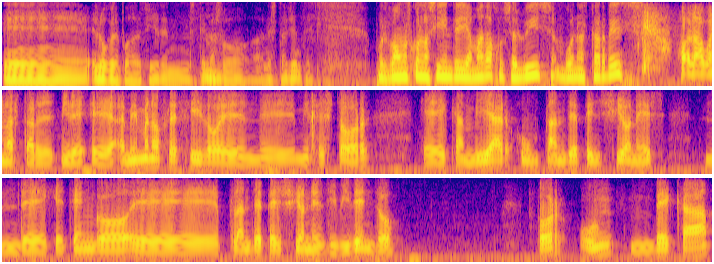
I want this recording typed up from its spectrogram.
Eh, es lo que le puedo decir en este mm. caso a este oyente. Pues vamos con la siguiente llamada. José Luis, buenas tardes. Hola, buenas tardes. Mire, eh, a mí me han ofrecido en eh, mi gestor eh, cambiar un plan de pensiones de que tengo plan de pensiones dividendo por un beca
